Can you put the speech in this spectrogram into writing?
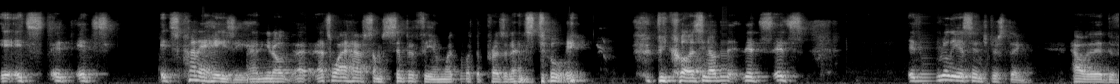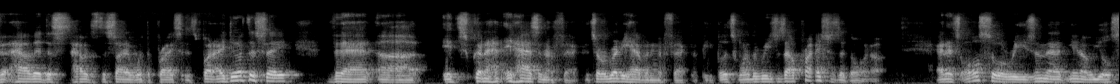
it's it, it's it's kind of hazy, and you know that's why I have some sympathy in what what the president's doing, because you know it's it's it really is interesting how they how they how it's decided what the price is. But I do have to say that uh, it's gonna it has an effect. It's already having an effect on people. It's one of the reasons our prices are going up, and it's also a reason that you know you'll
